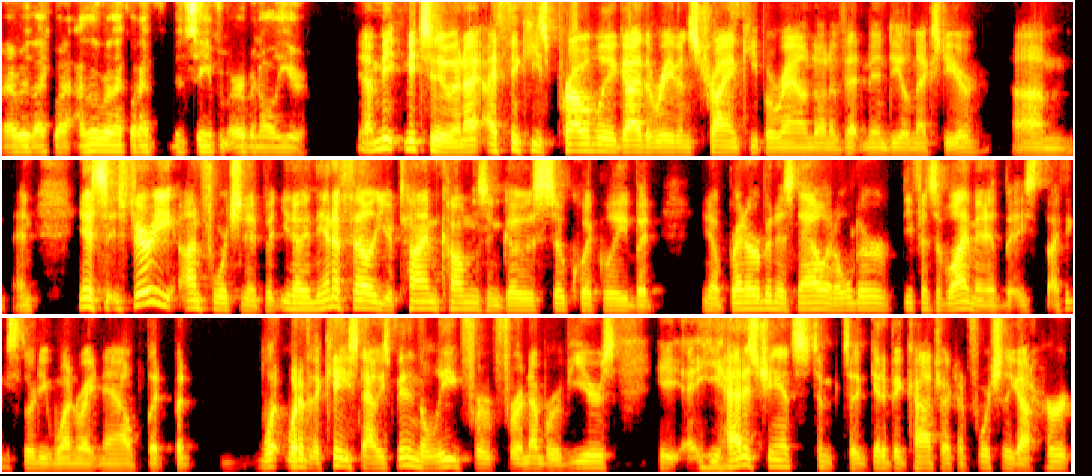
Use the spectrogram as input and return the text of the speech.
i really like what i really like what i've been seeing from urban all year yeah, me, me too. And I, I think he's probably a guy the Ravens try and keep around on a vet min deal next year. Um, and yeah, it's, it's very unfortunate, but you know, in the NFL, your time comes and goes so quickly. But you know, Brent Urban is now an older defensive lineman. He's, I think he's 31 right now, but but what, whatever the case now, he's been in the league for for a number of years. He he had his chance to to get a big contract. Unfortunately, got hurt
